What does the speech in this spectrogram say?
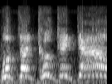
Put that cookie down!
